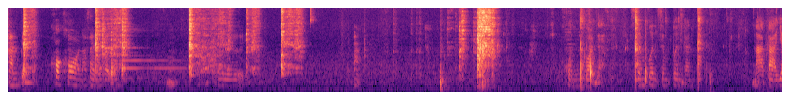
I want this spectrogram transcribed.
หั่นเป็นแบบ ข้อๆนะ ใส่ลงไปเลยได้เลยคนก่อนจ้ะเซมเปิลเซมเปิลกัน หน้าตาย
